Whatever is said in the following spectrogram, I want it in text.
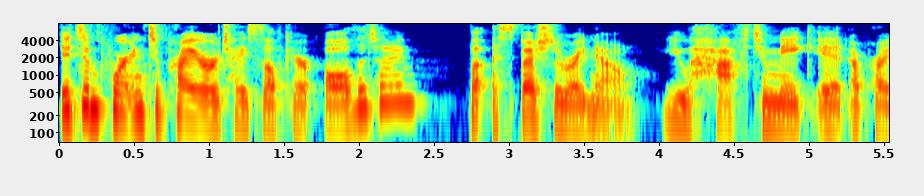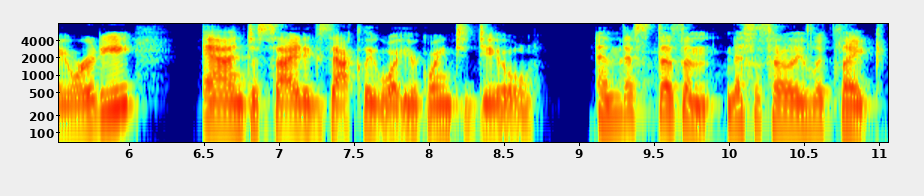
It's important to prioritize self care all the time, but especially right now, you have to make it a priority and decide exactly what you're going to do. And this doesn't necessarily look like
